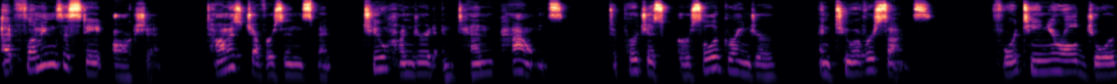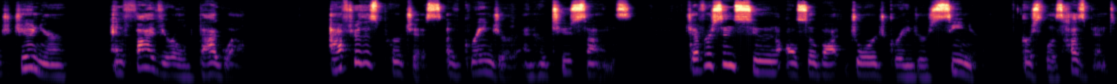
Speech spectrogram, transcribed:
At Fleming's estate auction, Thomas Jefferson spent 210 pounds to purchase Ursula Granger and two of her sons, 14 year old George Jr. and 5 year old Bagwell. After this purchase of Granger and her two sons, Jefferson soon also bought George Granger Sr., Ursula's husband,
